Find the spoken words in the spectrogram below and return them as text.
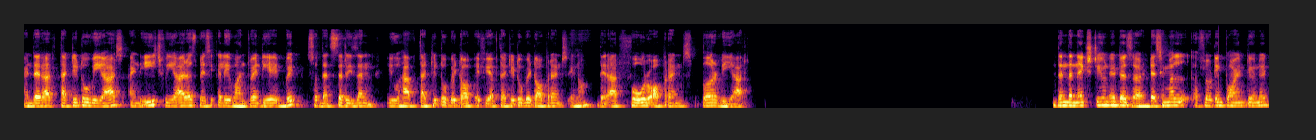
and there are 32 VRs and each VR is basically 128 bit. So that's the reason you have 32 bit op. If you have 32 bit operands, you know, there are four operands per VR. Then the next unit is a decimal floating point unit.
